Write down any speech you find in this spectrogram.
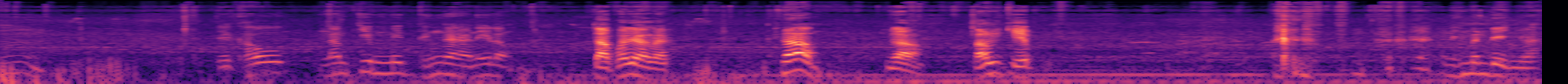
อืมแต่เขาน้ำจิ้มไม่ถึงขนาดนี้หรอก จับเขาอย่างไรเริ่มเนาะสามสิบกีบอันนี้มันเด่งวะ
